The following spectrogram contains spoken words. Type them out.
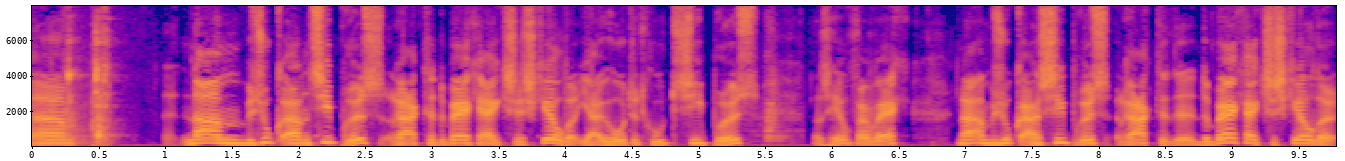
Um, na een bezoek aan Cyprus raakte de Bergijkse schilder... Ja, u hoort het goed, Cyprus. Dat is heel ver weg. Na een bezoek aan Cyprus raakte de, de Bergijkse schilder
